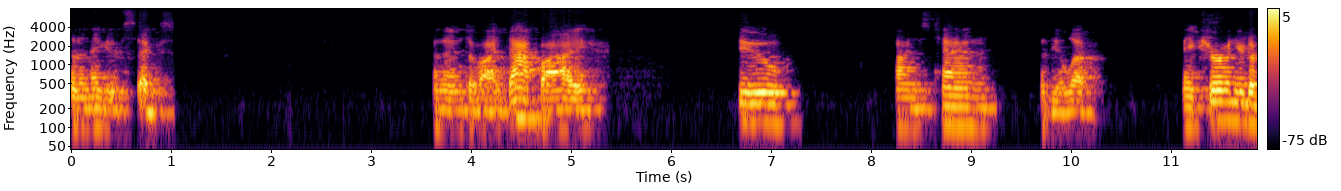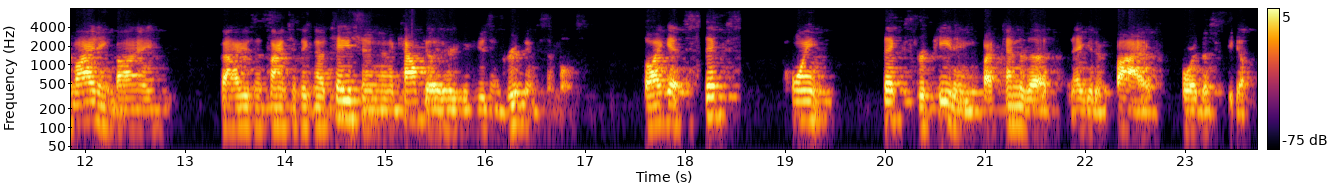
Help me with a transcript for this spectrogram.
to the negative 6. And then divide that by 2 times 10 to the 11. Make sure when you're dividing by values in scientific notation in a calculator, you're using grouping symbols. So I get 6.6 repeating by 10 to the negative 5 for the steel.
